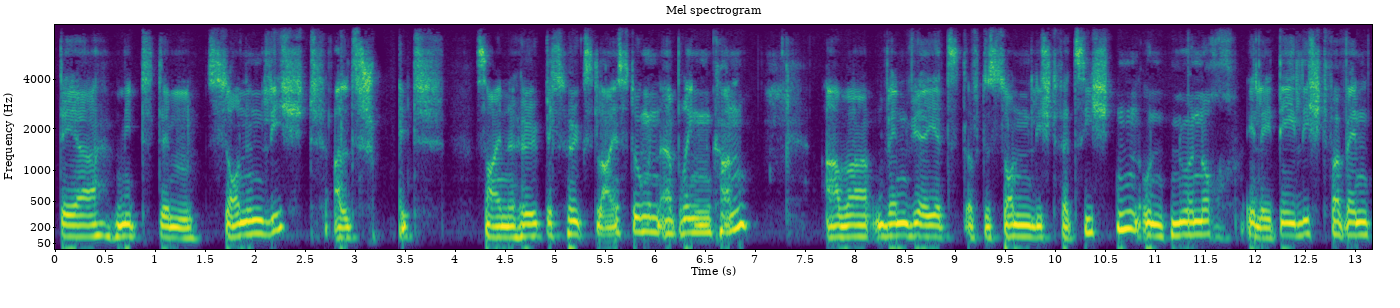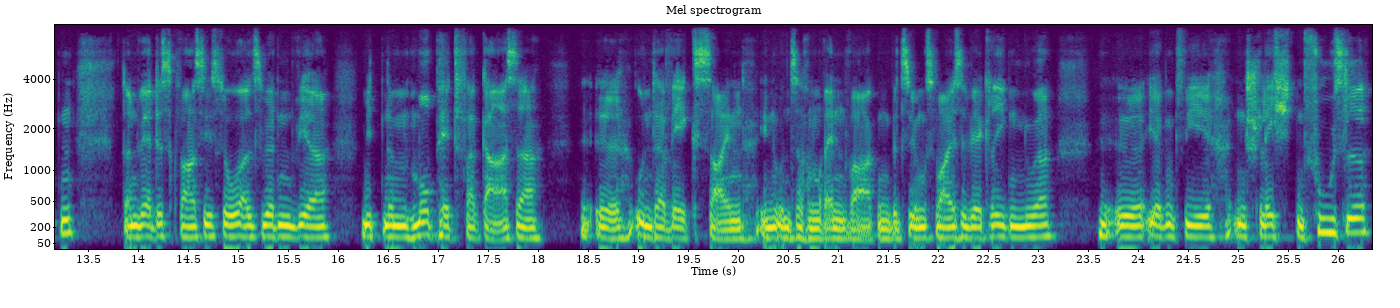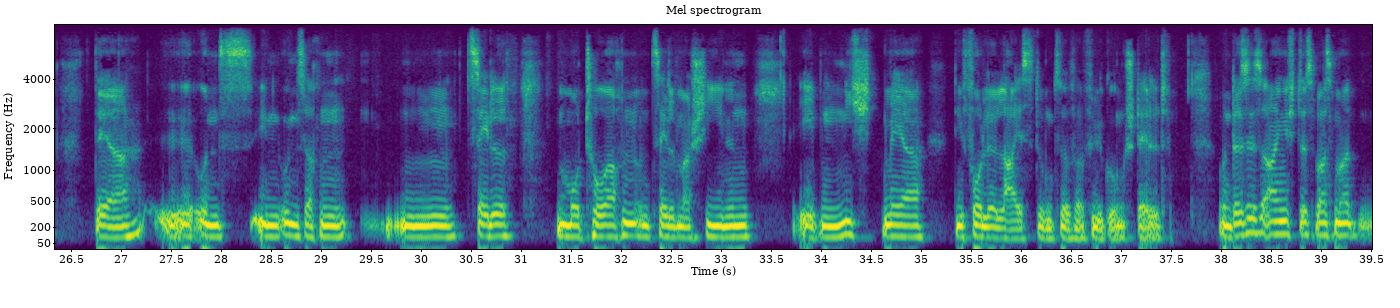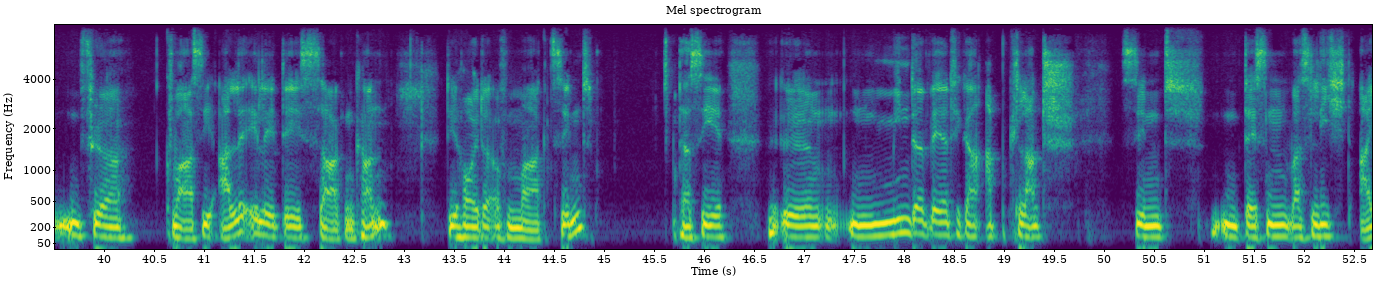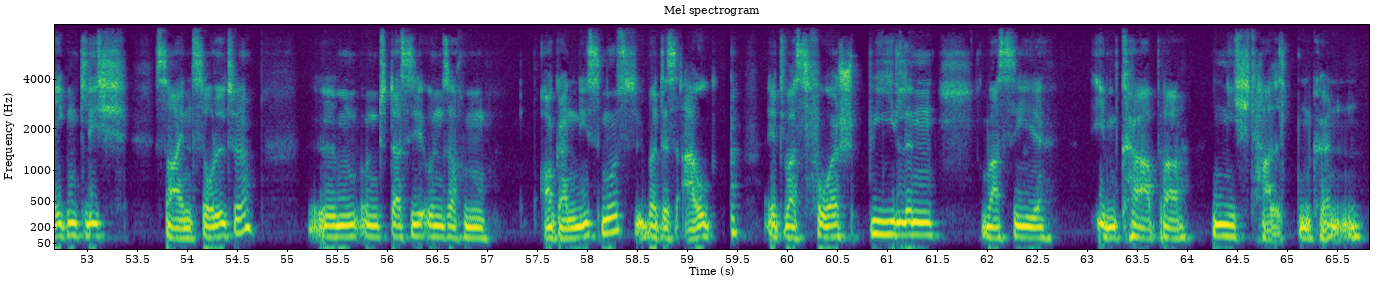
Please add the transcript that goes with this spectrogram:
der mit dem Sonnenlicht als Sprit seine Höchstleistungen erbringen kann. Aber wenn wir jetzt auf das Sonnenlicht verzichten und nur noch LED-Licht verwenden, dann wäre das quasi so, als würden wir mit einem Moped-Vergaser äh, unterwegs sein in unserem Rennwagen, beziehungsweise wir kriegen nur äh, irgendwie einen schlechten Fusel, der äh, uns in unseren mh, mm, Zellmotoren und Zellmaschinen eben nicht mehr die volle Leistung zur Verfügung stellt. Und das ist eigentlich das, was man für quasi alle LEDs sagen kann, die heute auf dem Markt sind dass sie äh, ein minderwertiger Abklatsch sind dessen, was Licht eigentlich sein sollte ähm, und dass sie unserem Organismus über das Auge etwas vorspielen, was sie im Körper nicht halten können.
